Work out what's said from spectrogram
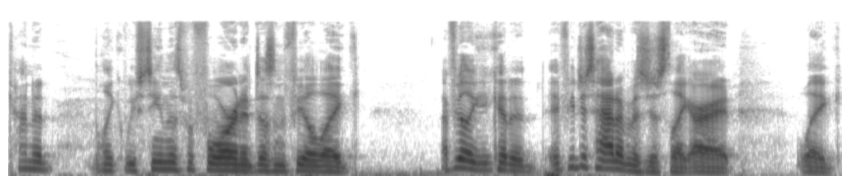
kind of like we've seen this before and it doesn't feel like I feel like you could have if you just had him as just like all right like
